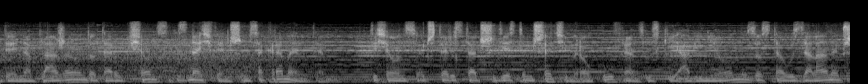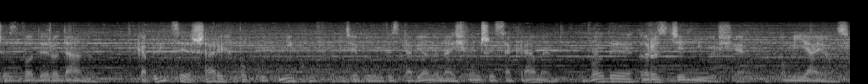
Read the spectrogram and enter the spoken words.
gdy na plażę dotarł ksiądz z Najświętszym Sakramentem. W 1433 roku francuski Avignon został zalany przez wody Rodanu. W kaplicy Szarych Pokutników, gdzie był wystawiony Najświętszy Sakrament, wody rozdzieliły się, omijając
